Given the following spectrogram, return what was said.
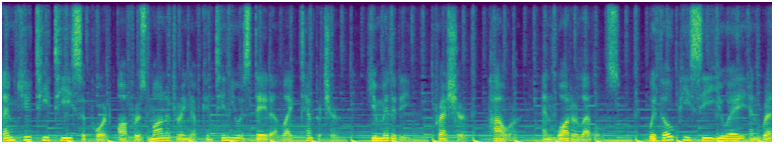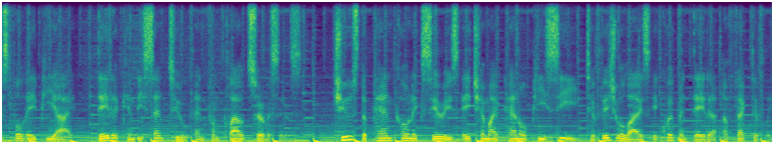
MQTT support offers monitoring of continuous data like temperature, humidity, pressure, power, and water levels. With OPC UA and RESTful API, data can be sent to and from cloud services. Choose the PanKonix Series HMI Panel PC to visualize equipment data effectively.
